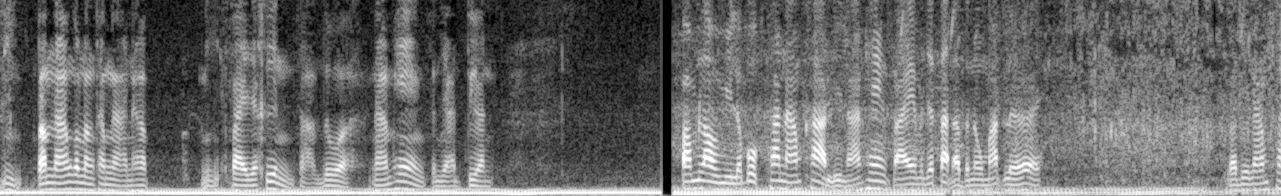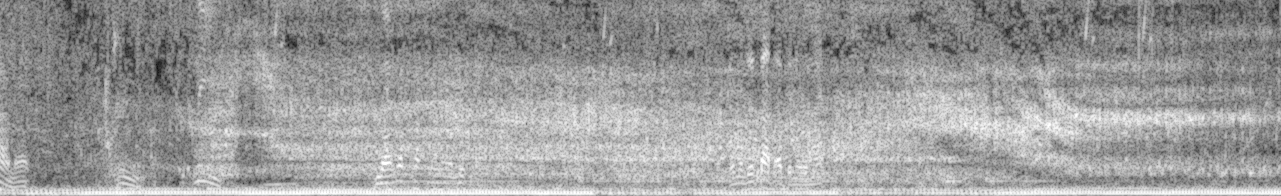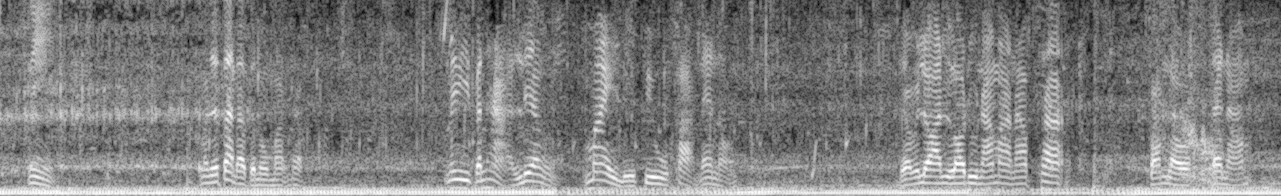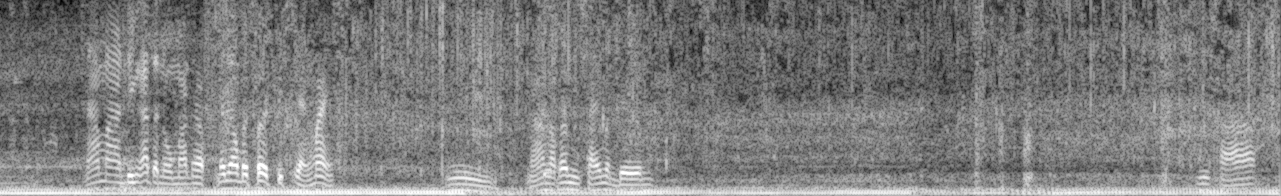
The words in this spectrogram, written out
นี่ปั๊มน้ำกำลังทำงานนะครับ นี่ไฟจะขึ้นสามตัว น้ำแห้งสัญญาณเตือน ปั๊มเรามีระบบถ้าน้ำขาดหรือน้ำแห้งไป มันจะตัดอัตโนมัติเลย เราดูน้ำขาดนะครับนี่นี่ลองกับพักงานดูครับ ตัดอัตโนมัติ นี่ มันจะตัดอัตโนมัติครับ ไม่มีปัญหาเรื่องไหมหรือฟิวขาดแน่นอน เดี๋ยวไปรอรอดูน้ำมานะครับ ถ้าปั๊มเราได้น้ำ น้ำมาดึงอัตโนมัติครับ ไม่ต้องไปเปิดปิดแข็งใหม่นี่น้ำเราก็มีใช้เหมือนเดิม นี่ครับ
